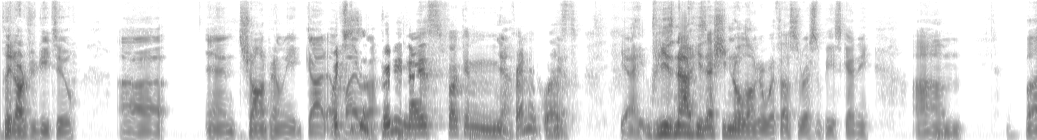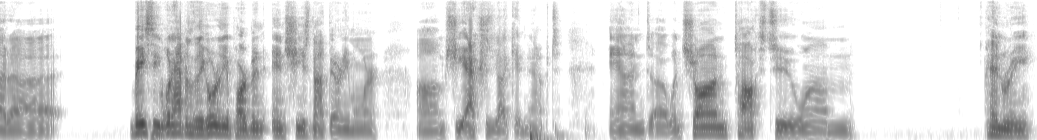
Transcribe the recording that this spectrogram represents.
played R two D two, uh, and Sean apparently got which is a Elvira. pretty nice fucking Yeah, friend request. Yeah, he- he's now he's actually no longer with us. So rest in peace, Kenny. Um, but uh, basically, what happens? They go to the apartment and she's not there anymore. Um, she actually got kidnapped. And uh, when Sean talks to um, Henry,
